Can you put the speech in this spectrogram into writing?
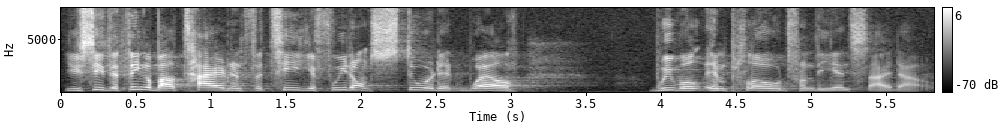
You see, the thing about tired and fatigue, if we don't steward it well, we will implode from the inside out.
